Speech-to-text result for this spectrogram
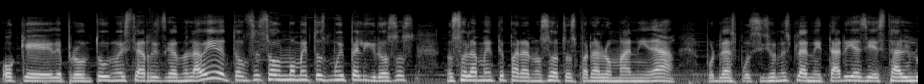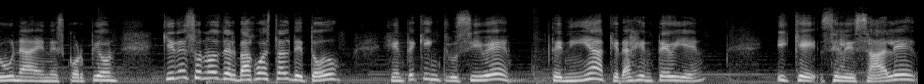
o que de pronto uno esté arriesgando la vida. Entonces son momentos muy peligrosos, no solamente para nosotros, para la humanidad, por las posiciones planetarias y esta luna en escorpión. ¿Quiénes son los del bajo astral de todo? Gente que inclusive tenía, que era gente bien, y que se le sale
